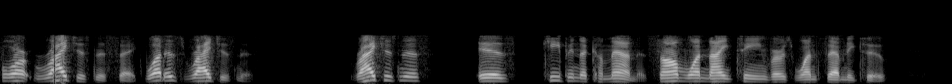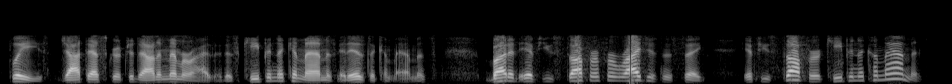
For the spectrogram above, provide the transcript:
for righteousness' sake, what is righteousness? Righteousness is keeping the commandments. Psalm 119, verse 172. Please jot that scripture down and memorize it. It's keeping the commandments. It is the commandments. But if you suffer for righteousness' sake, if you suffer keeping the commandments,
